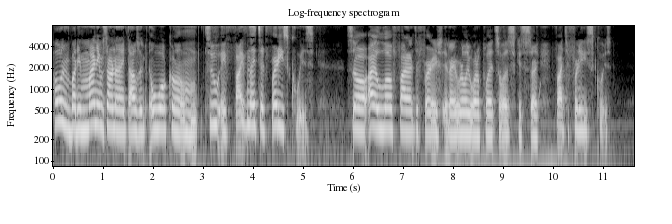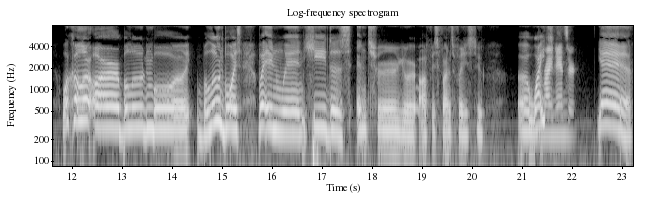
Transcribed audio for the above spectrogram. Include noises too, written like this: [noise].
Hello everybody, my name is R9000 and welcome to a Five Nights at Freddy's quiz. So, I love Five Nights at Freddy's and I really want to play it, so let's get started. Five Nights at Freddy's quiz. What color are Balloon Boy Balloon Boy's button when he does enter your office Five Nights at Freddy's 2? Uh, white? Right answer. Yeah.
